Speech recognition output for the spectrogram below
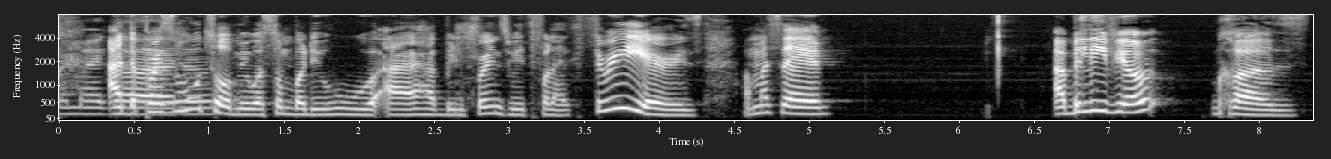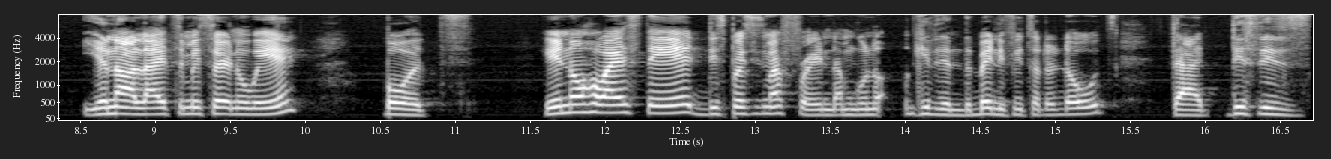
Oh my god. and the person who told me was somebody who I have been friends with for like three years. I'm gonna say, I believe you because you're not lying to me a certain way, but you know how I stay. This person is my friend. I'm gonna give them the benefit of the doubt that this is,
